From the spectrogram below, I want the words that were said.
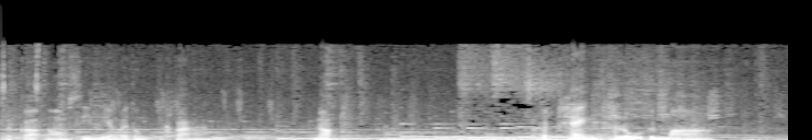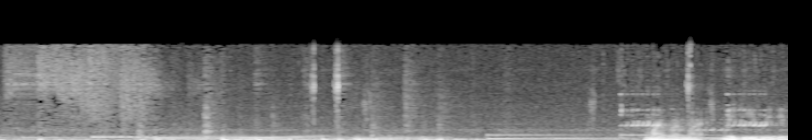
แล้วก็เอาสี่เหลี่ยมไว้ตรงกลางเนาะแล้วก็แท่งทะลุขึ้นมา ไม่ไม่ไม่ไม่ดีไม่ดี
